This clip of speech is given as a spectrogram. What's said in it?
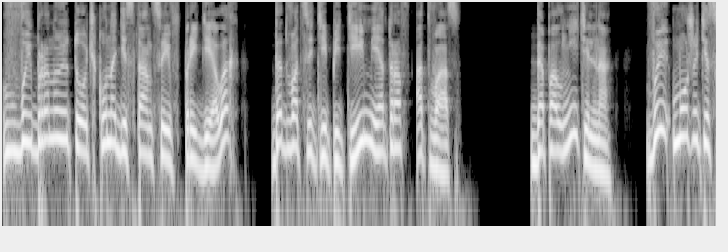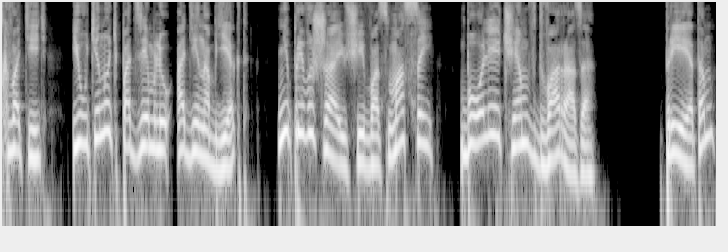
в выбранную точку на дистанции в пределах до 25 метров от вас. Дополнительно вы можете схватить и утянуть под землю один объект, не превышающий вас массой более чем в два раза. При этом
